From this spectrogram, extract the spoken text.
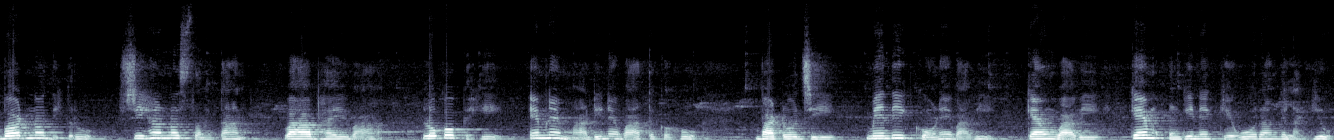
બળનો દીકરો, સિંહનો સંતાન, વાહ ભાઈ વાહ, લોકો કહે, એમને માંડીને વાત કહો. ભાટોજી મહેંદી કોણે વાવી? કેમ વાવી? કેમ ઊંઘીને કેવો રંગ લાગ્યો?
